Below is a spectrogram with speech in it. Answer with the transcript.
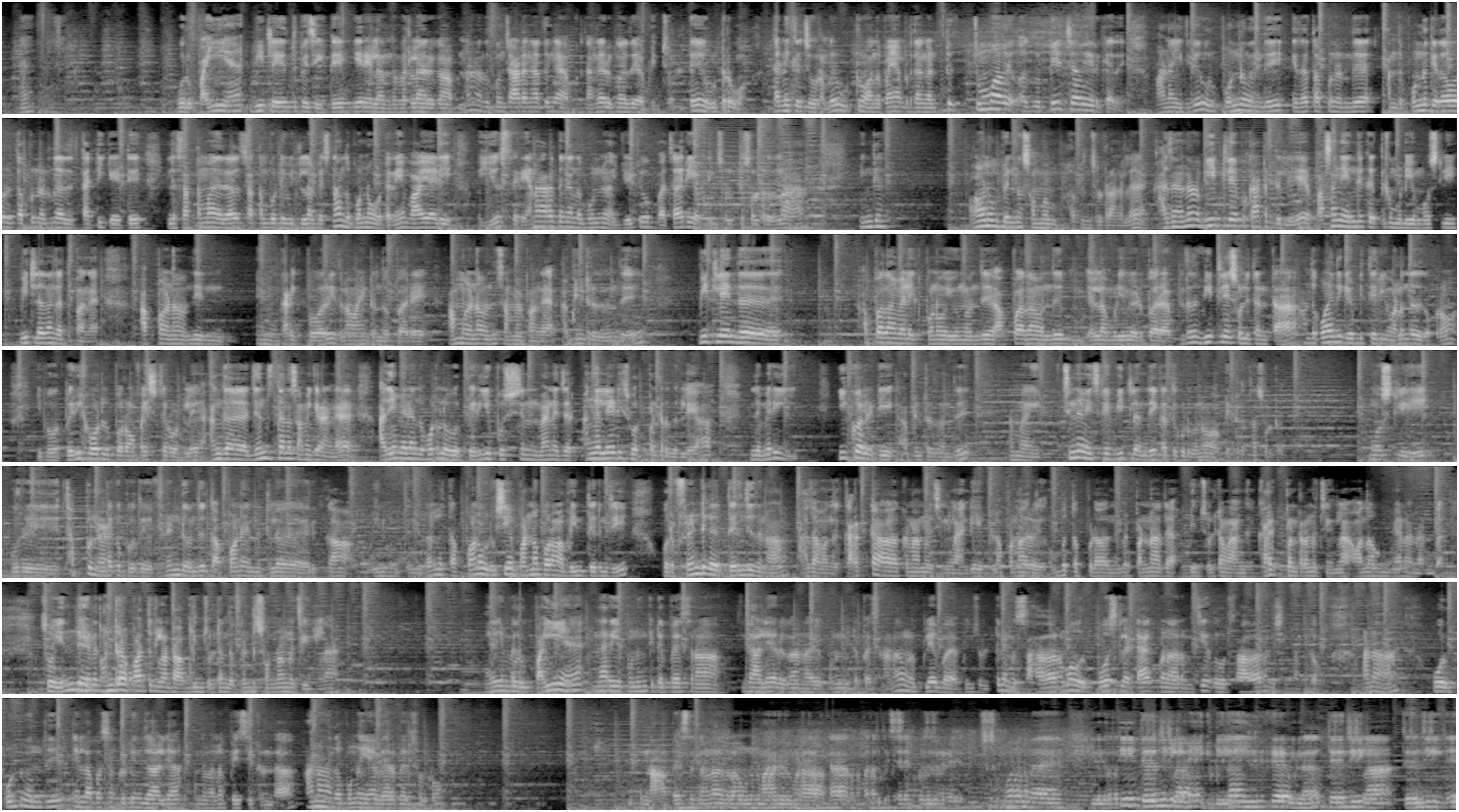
ஒரு பையன் வீட்டில் எடுத்து பேசிக்கிட்டு ஏரியாவில் அந்த மாதிரிலாம் இருக்கான் அப்படின்னா அது கொஞ்சம் அடங்காதுங்க அப்படி தாங்க இருக்கும் அது அப்படின்னு சொல்லிட்டு விட்டுருவோம் தண்ணி தெளிச்சு விட்ற மாதிரி விட்டுருவோம் அந்த பையன் அப்படி தாங்கன்ட்டு சும்மாவே அது பேச்சாவே இருக்காது. ஆனால் இதுவே ஒரு பொண்ணு வந்து ஏதாவது தப்பு நடந்து அந்த பொண்ணுக்கு ஏதாவது ஒரு தப்பு நடந்து அதை தட்டி கேட்டு இல்லை சத்தமாக ஏதாவது சத்தம் போட்டு வீட்டிலாம் பேசினா அந்த பொண்ணை உடனே வாயாடி ஐயோ சரியான அறதுங்க அந்த பொண்ணு. ஐயோ பஜாரி அப்படின்னு சொல்லிட்டு சொல்கிறதுலாம் எங்க? ஆணும் பெண்ணும் சமம் அப்படின்னு சொல்கிறாங்கல்ல அது ஆனால் வீட்டிலே இப்போ காட்டுறது இல்லையே. பசங்க எங்கே கற்றுக்க முடியும்? மோஸ்ட்லி வீட்டில் தான் கற்றுப்பாங்க அப்பானா வந்து கடைக்கு போவார் இதெல்லாம் வாங்கிட்டு வந்து வைப்பாரு. அம்மானா வந்து சமைப்பாங்க. அப்படின்றது வந்து வீட்டிலே இந்த அப்பா தான் வேலைக்கு போகணும் இவங்க வந்து அப்பா தான் வந்து எல்லா முடிவும் எடுப்பார் அப்படின்றது வீட்டிலே சொல்லி தந்துட்டா அந்த குழந்தைக்கு எப்படி தெரியும்? வளர்ந்ததுக்கப்புறம் இப்போ ஒரு பெரிய ஹோட்டல் போகிறோம் ஃபைவ் ஸ்டார் ஹோட்டலு அங்கே ஜென்ஸ் தானே சமைக்கிறாங்க. அதேமாரி அந்த ஹோட்டலில் ஒரு பெரிய பொசிஷன் மேனேஜர் அங்கே லேடிஸ் ஒர்க் பண்ணுறது இல்லையா? இந்தமாரி ஈக்குவாலிட்டி அப்படின்றது வந்து நம்ம சின்ன வயசுலேயே வீட்டிலேருந்தே கற்றுக் கொடுக்கணும் அப்படின்றது தான் சொல்கிறது மோஸ்ட்லி ஒரு தப்பு நடக்க போகுது ஃப்ரெண்டு வந்து தப்பான எண்ணத்தில் இருக்கான் அப்படின்னு தெரிஞ்சதுனால தப்பான ஒரு விஷயம் பண்ண போகிறான் அப்படின்னு தெரிஞ்சு ஒரு ஃப்ரெண்டுக்கு அது தெரிஞ்சதுன்னா அதை அவங்க கரெக்டாக ஆக்கணும்னு வச்சுங்களேன். டே இப்படிலாம் பண்ணாரு ரொம்ப தப்புடா இந்த மாதிரி பண்ணாத அப்படின்னு சொல்லிட்டு அவன் அங்கே கரெக்ட் பண்ணுறான்னு வச்சுங்களேன். அவன் தான் உண்மையான நண்பன். ஸோ எந்த இடம் பண்ணுறா பார்த்துக்கலாம்டா அப்படின்னு சொல்லிட்டு அந்த ஃப்ரெண்டு சொன்னான்னு வச்சுங்களேன். அதே மாதிரி ஒரு பையன் நிறைய பொண்ணுங்கிட்ட பேசுறான். ஜாலியா இருக்கான் நிறைய பொண்ணுங்கிட்ட பேசுறான்னா அவன் ப்ளே பாய் அப்படின்னு சொல்லிட்டு நம்ம சாதாரணமா ஒரு போஸ்ட்ல டேக் பண்ண ஆரம்பிச்சு அது ஒரு சாதாரண விஷயம் ஆகிட்டோம் ஆனா ஒரு பொண்ணு வந்து எல்லா பசங்கக்கிட்டையும் ஜாலியாக அந்த மாதிரிலாம் பேசிகிட்டு இருந்தா ஆனால் அந்த பொண்ணு ஏன் வேறு மாதிரி சொல்கிறோம் இப்போ நான் பேசுறதுனால அதெல்லாம் ஒன்றும் மாறி மாட்டா அதெல்லாம் பத்து பைசா கிடையாது சும்மா நம்ம இதை பற்றி தெரிஞ்சுக்கலாமே இப்படிலாம் இருக்குது அப்படின்னா தெரிஞ்சுக்கலாம். தெரிஞ்சுக்கிட்டு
